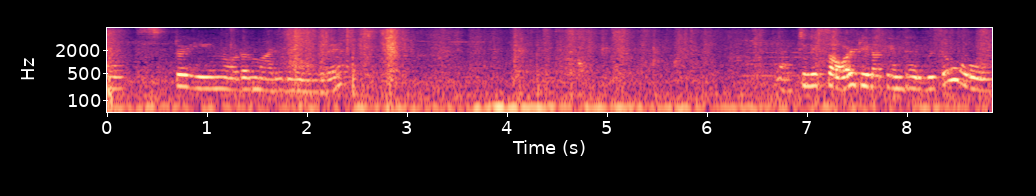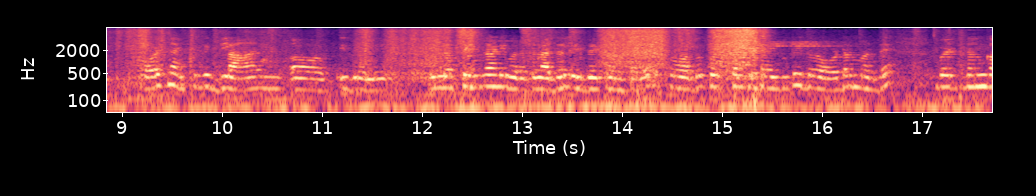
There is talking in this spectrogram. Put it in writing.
ನೆಕ್ಸ್ಟ್ ಏನು ಆರ್ಡರ್ ಮಾಡಿದ್ದೀನಿ ಅಂದರೆ ಆ್ಯಕ್ಚುಲಿ ಸಾಲ್ಟ್ ಇಡೋಕ್ಕೆ ಅಂತ ಹೇಳ್ಬಿಟ್ಟು ಸಾಲ್ಟ್ನ ಆ್ಯಕ್ಚುಲಿ ಗ್ಲಾನ್ ಇದರಲ್ಲಿ, ಇಲ್ಲ ಪಿಂಗಾಣಿ ಬರುತ್ತಲ್ಲ, ಅದರಲ್ಲಿ ಇರಬೇಕು ಅಂತಾರೆ. ಸೊ ಅದಕ್ಕೋಸ್ಕರ ಅಂತ ಹೇಳ್ಬಿಟ್ಟು ಇದು ಆರ್ಡರ್ ಮಾಡಿದೆ. ಬಟ್ ನನಗೆ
